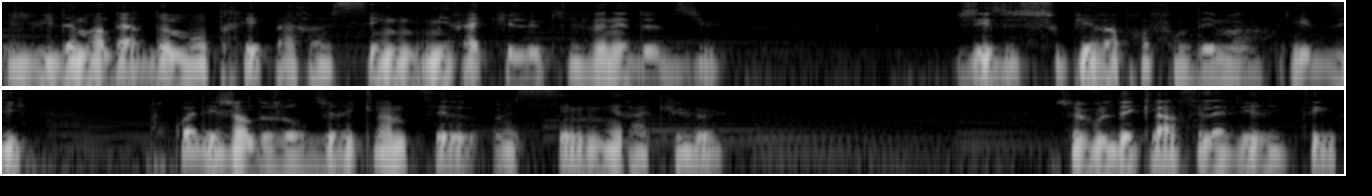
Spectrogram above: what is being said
Ils lui demandèrent de montrer par un signe miraculeux qu'il venait de Dieu. Jésus soupira profondément et dit Pourquoi les gens d'aujourd'hui réclament-ils un signe miraculeux Je vous le déclare, c'est la vérité.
